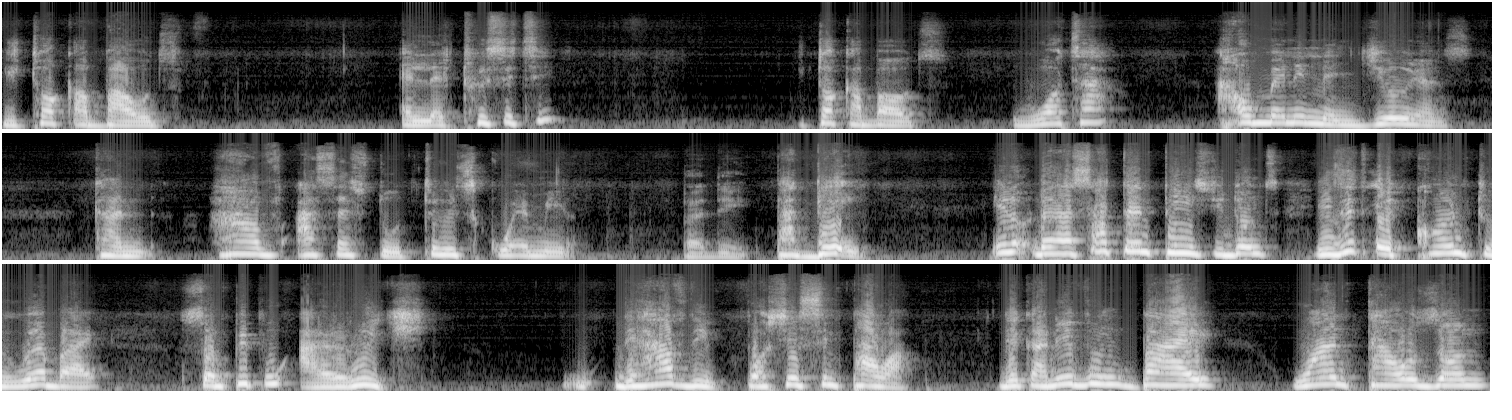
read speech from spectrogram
You talk about electricity. You talk about water. How many Nigerians can have access to three square meal Per day. per day? You know, there are certain things you don't. Is it a country whereby some people are rich? They have the purchasing power. They can even buy 1,000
